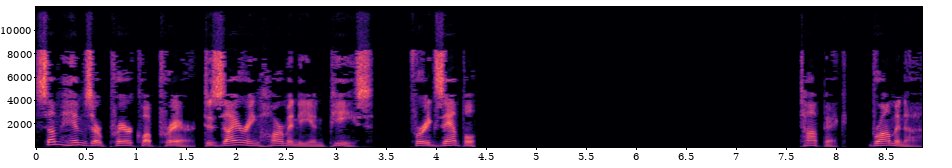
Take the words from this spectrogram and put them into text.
Some hymns are prayer qua prayer, desiring harmony and peace. For example, Brahmana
